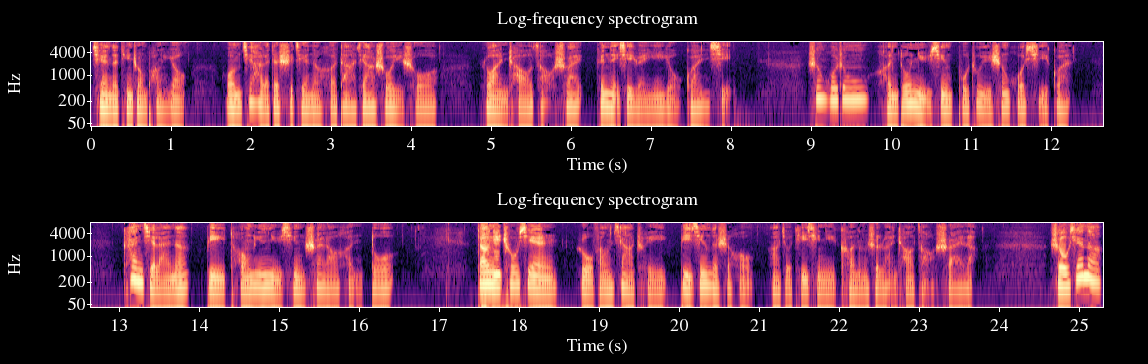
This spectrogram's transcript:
亲爱的听众朋友，我们接下来的时间呢，和大家说一说卵巢早衰跟哪些原因有关系。生活中很多女性不注意生活习惯，看起来呢比同龄女性衰老很多。当你出现乳房下垂、闭经的时候啊，就提醒你可能是卵巢早衰了。首先呢，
